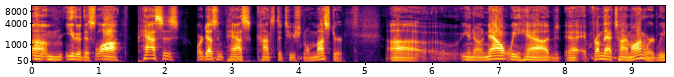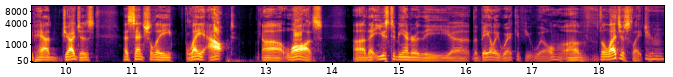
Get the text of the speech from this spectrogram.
um, either this law passes or doesn't pass constitutional muster. Uh, you know, now we had, uh, from that time onward, we've had judges essentially lay out uh, laws uh, that used to be under the uh, the bailiwick, if you will, of the legislature.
